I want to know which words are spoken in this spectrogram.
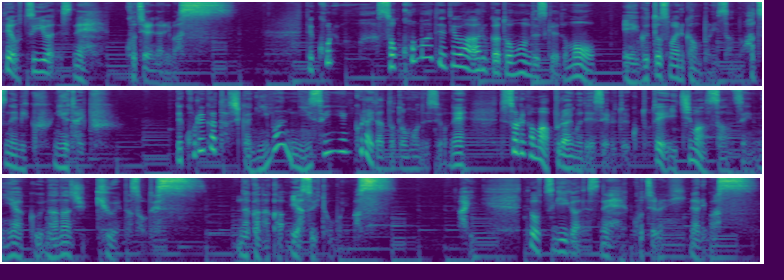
で、お次はですね、こちらになります。で、これもまあそこまでではあるかと思うんですけれども、えー、グッドスマイルカンパニーさんの初音ミクニュータイプで、これが確か2万2000円くらいだったと思うんですよね。でそれがまあプライムデーセルということで、1万3279円だそうです。なかなか安いと思います。はい。で、お次がですね、こちらになります。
